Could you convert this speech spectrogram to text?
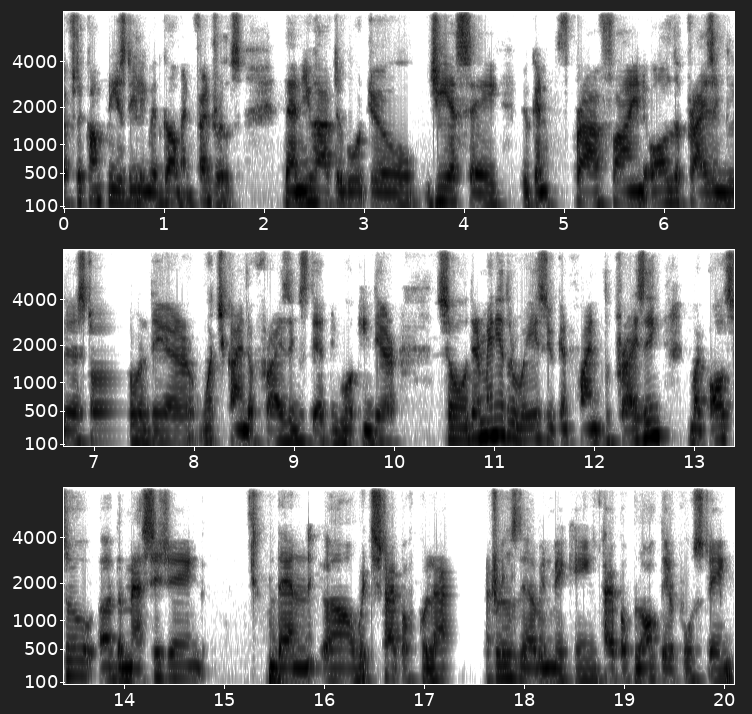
if the company is dealing with government federals then you have to go to gsa you can find all the pricing list over there which kind of pricings they've been working there. So there are many other ways you can find the pricing but also uh, the messaging then uh, which type of collaterals they have been making type of blog they're posting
